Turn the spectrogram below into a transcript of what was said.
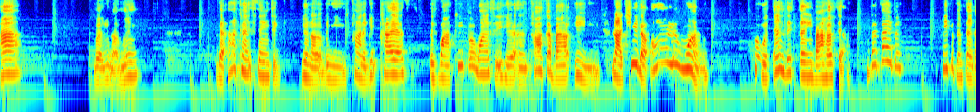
I, well, you know, me, that I can't seem to, you know, be trying to get past is why people want to sit here and talk about Eve like she the only one who was in this thing by herself. But baby, people can think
